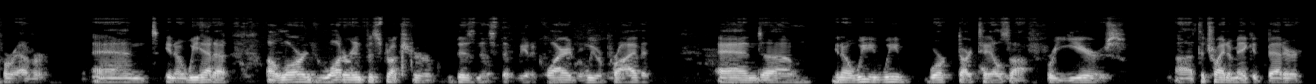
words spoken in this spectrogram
forever? And you know, we had a, a large water infrastructure business that we had acquired when we were private, and um, you know, we we worked our tails off for years uh, to try to make it better.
